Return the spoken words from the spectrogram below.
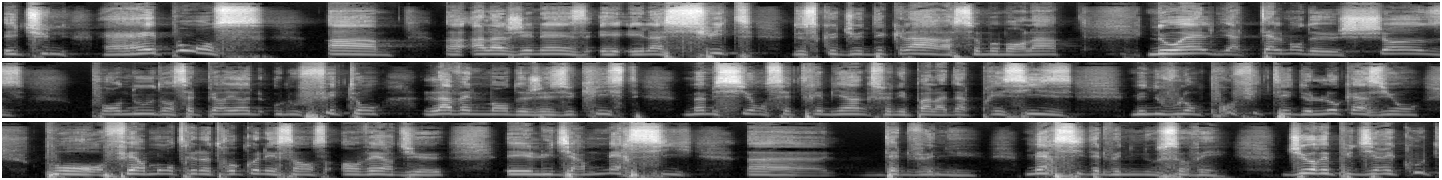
est une réponse à, à, la Genèse et, et, la suite de ce que Dieu déclare à ce moment-là. Noël, il y a tellement de choses pour nous dans cette période où nous fêtons l'avènement de Jésus-Christ, même si on sait très bien que ce n'est pas la date précise, mais nous voulons profiter de l'occasion pour faire montrer notre reconnaissance envers Dieu et lui dire merci euh, d'être venu. Merci d'être venu nous sauver. Dieu aurait pu dire, écoute,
